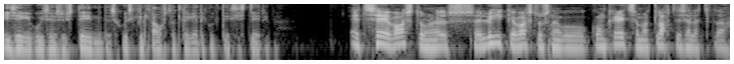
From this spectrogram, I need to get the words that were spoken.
isegi kui see süsteemides kuskil taustal tegelikult eksisteerib. et see vastus, see lühike vastus nagu konkreetsemalt lahti seletada,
